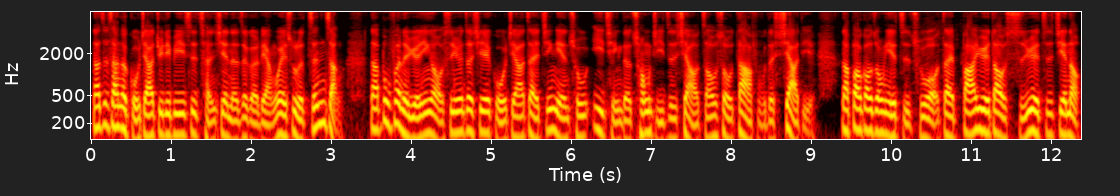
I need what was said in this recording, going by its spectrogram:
那这三个国家 GDP 是呈现了这个两位数的增长。那部分的原因哦，是因为这些国家在今年初疫情的冲击之下遭受大幅的下跌。那报告中也指出哦，在八月到十月之间哦，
